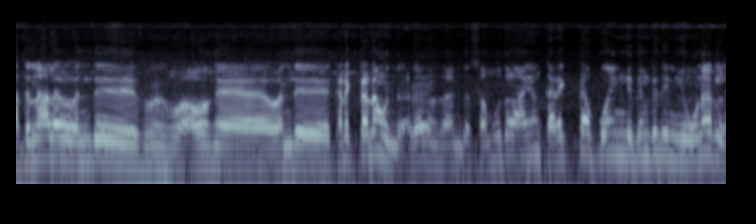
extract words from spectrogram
அதனால் வந்து அவங்க வந்து கரெக்டாக தான் வந்து அதாவது இந்த சமுதாயம் கரெக்டாக போய்ங்குதுன்றது நீ உணரல.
